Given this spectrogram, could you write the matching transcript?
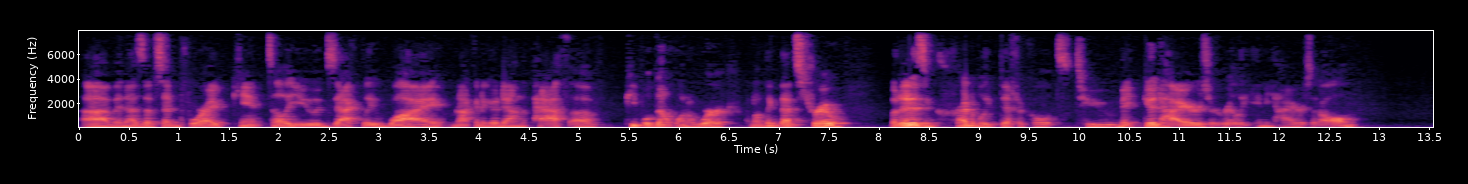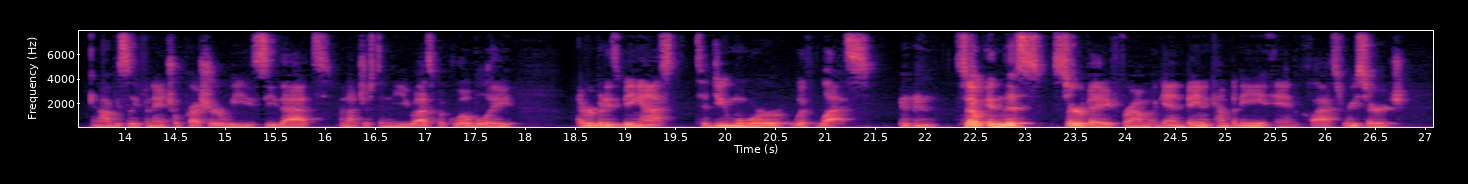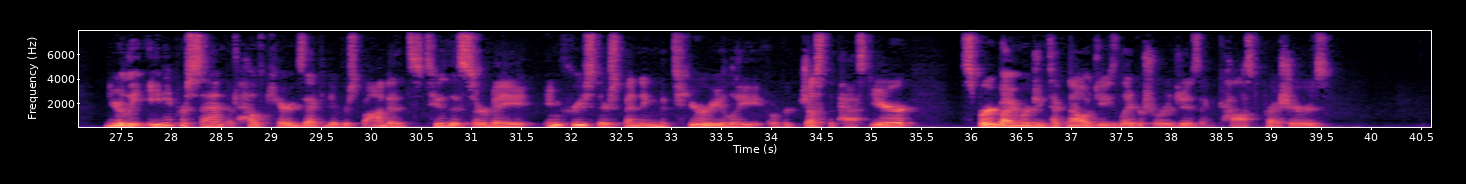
Um, and as I've said before, I can't tell you exactly why. I'm not going to go down the path of people don't want to work. I don't think that's true, but it is incredibly difficult to make good hires or really any hires at all. And obviously, financial pressure, we see that not just in the US, but globally. Everybody's being asked to do more with less. so, in this survey from, again, Bain and Company and KLAS Research, nearly 80% of healthcare executive respondents to this survey increased their spending materially over just the past year, spurred by emerging technologies, labor shortages, and cost pressures.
